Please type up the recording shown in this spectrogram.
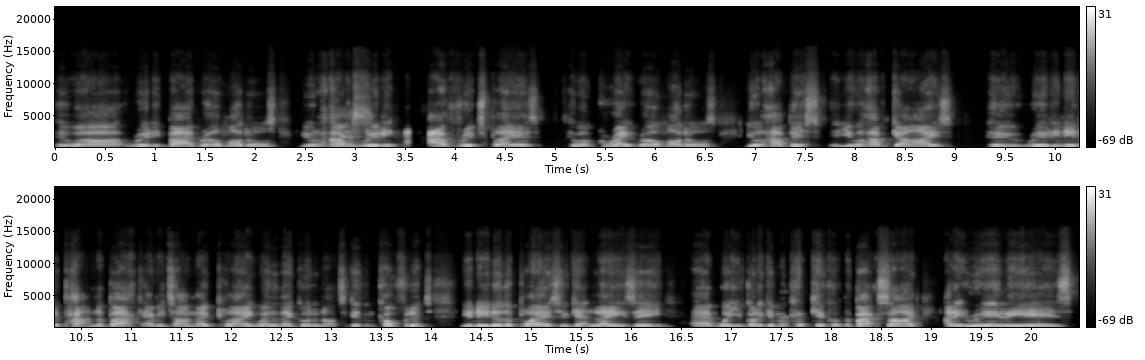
who are really bad role models. You'll have yes. really average players who are great role models. You'll have this. You will have guys who really need a pat on the back every time they play, whether they're good or not, to give them confidence. You need other players who get lazy, uh, where you've got to give them a kick up the backside. And it really is.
